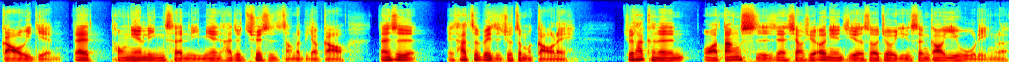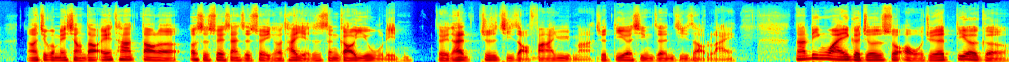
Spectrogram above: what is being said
高一点，在童年龄层里面，他就确实长得比较高。但是诶，他这辈子就这么高嘞？就他可能哇，当时在小学二年级的时候就已经身高一五零了，然后结果没想到诶，他到了二十岁、三十岁以后，他也是身高一五零，对他就是及早发育嘛，就第二性征及早来。那另外一个就是说，哦，我觉得第二个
